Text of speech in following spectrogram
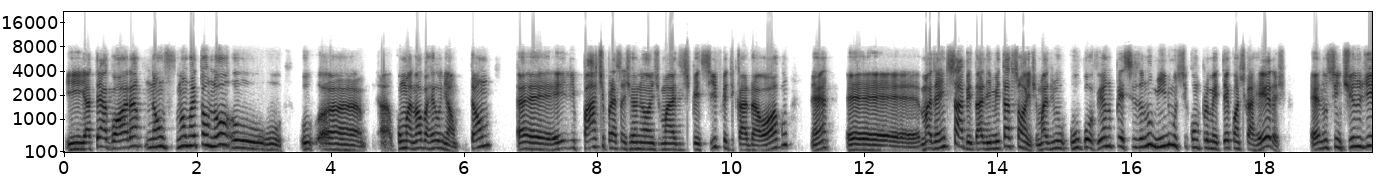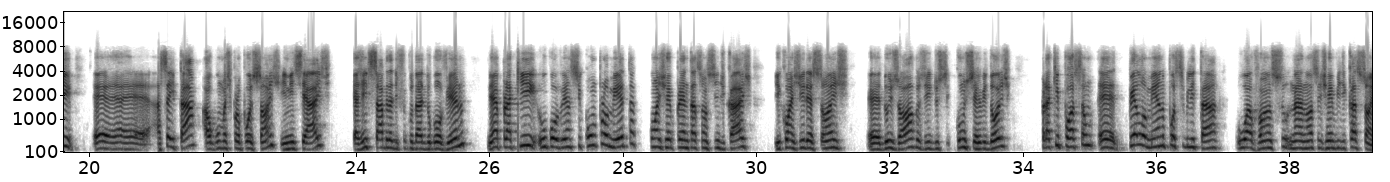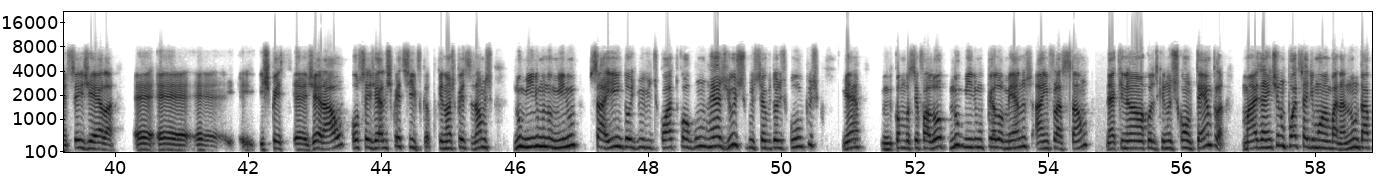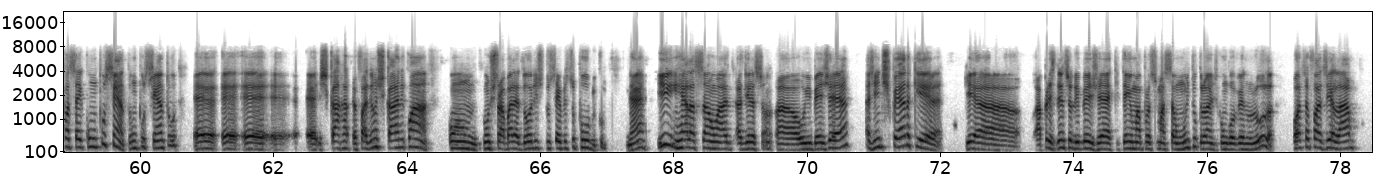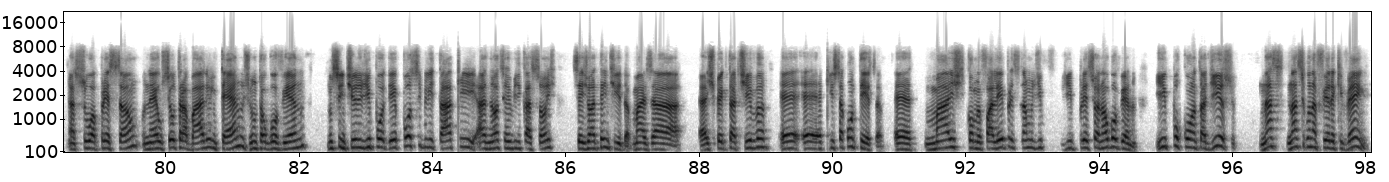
E até agora não, não retornou o, o, a, a, com uma nova reunião. Então, é, ele parte para essas reuniões mais específicas de cada órgão, né? É, mas a gente sabe das limitações, mas o, o, governo precisa, no mínimo, se comprometer com as carreiras, é, no sentido de é aceitar algumas proposições iniciais a gente sabe da dificuldade do governo, né, para que o governo se comprometa com as representações sindicais e com as direções é, dos órgãos e dos, com os servidores, para que possam, é, pelo menos, possibilitar o avanço nas nossas reivindicações, seja ela é, é, é, é, geral ou seja ela específica, porque nós precisamos, no mínimo, no mínimo, sair em 2024 com algum reajuste para os servidores públicos, né, como você falou, no mínimo, pelo menos, a inflação, né, que não é uma coisa que nos contempla, mas a gente não pode sair de mão banana, não dá para sair com 1%. 1% é, é, é, é, escar, é fazer um escarne com, a, com, com, os trabalhadores do serviço público. Né? E em relação à, à direção, ao IBGE, a gente espera que, que a, a presidência do IBGE, que tem uma aproximação muito grande com o governo Lula, possa fazer lá a sua pressão, né, o seu trabalho interno junto ao governo, no sentido de poder possibilitar que as nossas reivindicações sejam atendidas. Mas a, a expectativa é, é, que isso aconteça. É, mas, como eu falei, precisamos de, de, pressionar o governo. E, por conta disso, na, na segunda-feira que vem,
